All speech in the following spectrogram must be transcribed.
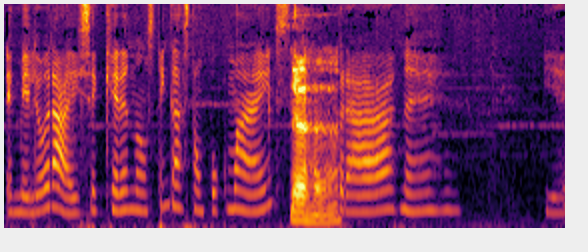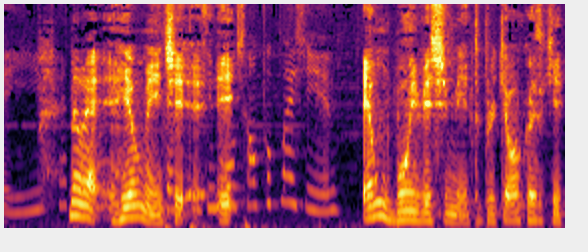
é melhorar. E você querendo ou não, você tem que gastar um pouco mais Aham. pra, né? E aí. Não, é realmente. Tem que é- um pouco mais de dinheiro. É um bom investimento, porque é uma coisa que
